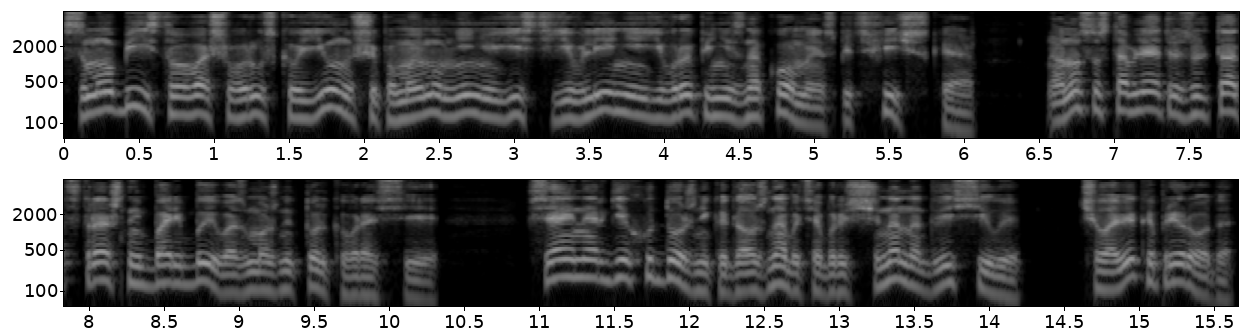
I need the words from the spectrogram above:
Самоубийство вашего русского юноши, по моему мнению, есть явление Европе незнакомое, специфическое. Оно составляет результат страшной борьбы, возможной только в России. Вся энергия художника должна быть обращена на две силы – человек и природа.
